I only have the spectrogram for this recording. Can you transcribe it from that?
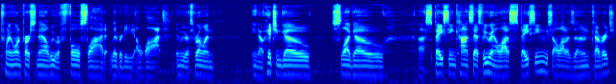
21 personnel, we were full slide at Liberty a lot. And we were throwing, you know, hitch and go, sluggo, uh, spacing concepts. We ran a lot of spacing. We saw a lot of zone coverage,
